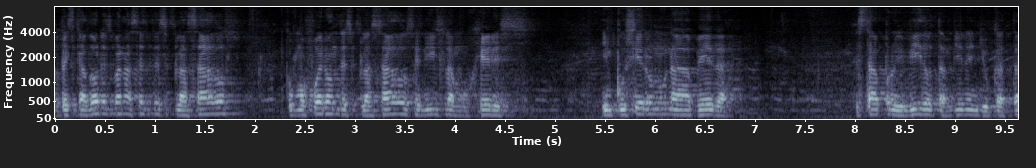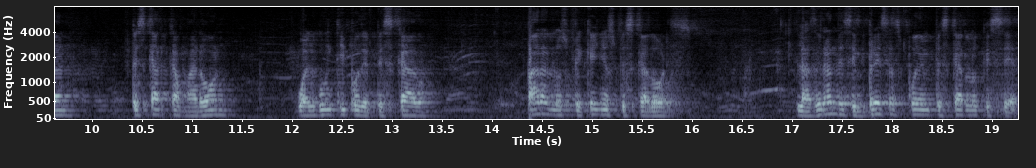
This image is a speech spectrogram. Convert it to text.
Pescadores van a ser desplazados como fueron desplazados en Isla Mujeres. Impusieron una veda. Está prohibido también en Yucatán pescar camarón o algún tipo de pescado para los pequeños pescadores. Las grandes empresas pueden pescar lo que sea.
